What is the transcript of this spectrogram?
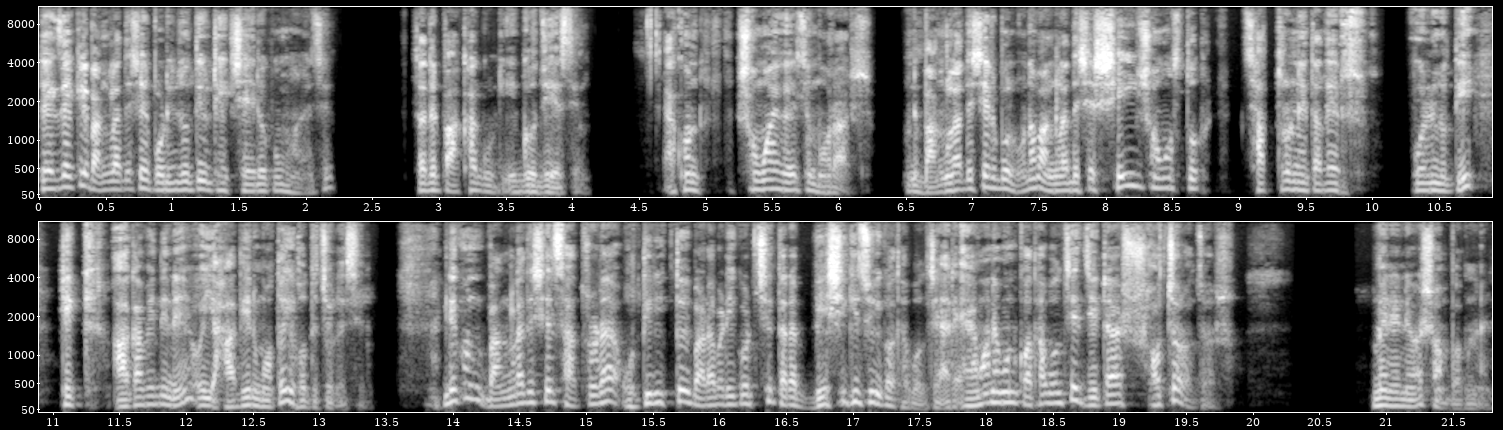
তো এক্স্যাক্টলি বাংলাদেশের পরিণতি ঠিক সেই রকম হয়েছে। তাদের পাখা গুটিয়ে গজিয়েছে। এখন সময় হয়েছে মরার। মানে বাংলাদেশের বলব না, বাংলাদেশের সেই সমস্ত ছাত্র নেতাদের পরিণতি ঠিক আগামী দিনে ওই হাদির মতোই হতে চলেছে। দেখুন, বাংলাদেশের ছাত্ররা অতিরিক্তই বাড়াবাড়ি করছে, তারা বেশি কিছুই কথা বলছে। আর এমন এমন কথা বলছে যেটা সচরাচর মেনে নেওয়া সম্ভব নয়।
